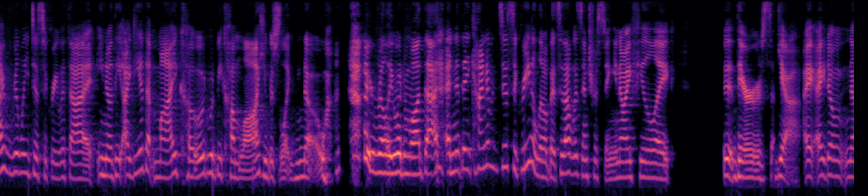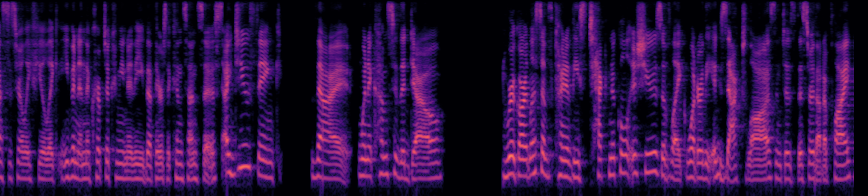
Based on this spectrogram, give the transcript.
I really disagree with that. You know, the idea that my code would become law, he was like, no, I really wouldn't want that. And they kind of disagreed a little bit. So that was interesting. You know, I feel like there's, yeah, I, I don't necessarily feel like even in the crypto community that there's a consensus. I do think that when it comes to the DAO, regardless of kind of these technical issues of like what are the exact laws and does this or that apply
